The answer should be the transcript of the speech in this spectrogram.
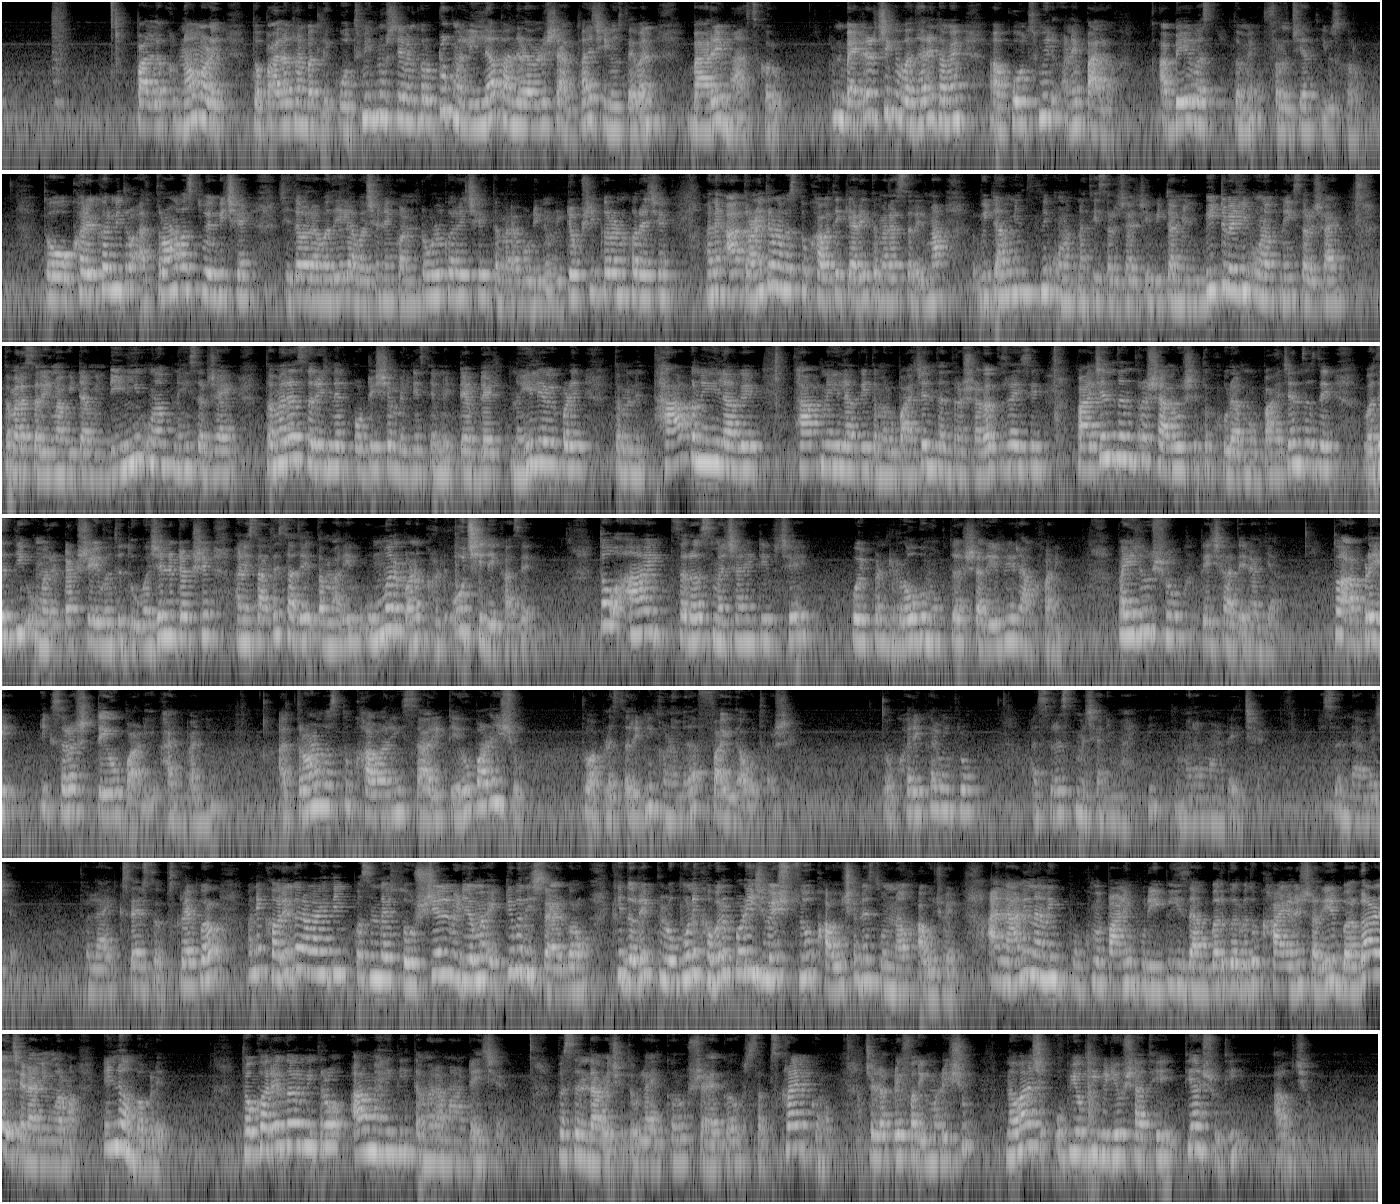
પાલક ન મળે તો પાલકના બદલે કોથમીરનું સેવન કરો. ટૂંકમાં લીલા પાંદડાવાળા શાકભાજીનું સેવન બારે માસ કરો. પણ બેટર છે કે વધારે તમે કોથમીર અને પાલક. આ બે વસ્તુ તમે ફરજિયાત યુઝ કરો. તો ખરેખર મિત્રો આ ત્રણ વસ્તુ એવી છે જે તમારા વધેલા વજનને કંટ્રોલ કરે છે, તમારા બોડીનું ડિટોક્સિકરણ કરે છે અને આ ત્રણે ત્રણ વસ્તુ ખાવાથી ક્યારેય તમારા શરીરમાં વિટામિન્સની ઉણપ નથી સર્જાય. છે વિટામિન બી ટ્વેલ્વની ઉણપ નહીં સર્જાય, તમારા શરીરમાં વિટામિન ડીની ઉણપ નહીં સર્જાય, તમારા શરીરને પોટેશિયમ મેગ્નેશિયમની ટેબ્લેટ નહીં લેવી પડે, તમને થાક નહીં લાગે, થાક નહીં લાગે, તમારું પાચન તંત્ર સરસ રહેશે પાચન તંત્ર સારું હશે તો ખોરાકનું પાચન થશે, વધતી ઉંમર અટકશે વધતું વજન અટકશે અને સાથે સાથે તમારી ઉંમર પણ ઘટ ઓછી દેખાશે. તો આ એક સરસ મજાની ટીપ છે, કોઈ પણ રોગમુક્ત શરીરને રાખવાની. પહેલું સુખ તે છાતે રહ્યા. તો આપણે એક સરસ ટેવ પાડીએ ખાનપાનની. આ ત્રણ વસ્તુ ખાવાની સારી ટેવ પાડીશું, તો આપણા શરીરને ઘણા બધા ફાયદાઓ થશે. તો ખરેખર મિત્રો, આ સરસ મજાની માહિતી તમારા માટે છે. પસંદ આવે છે. તો લાઈક શેર સબસ્ક્રાઈબ કરો. અને ખરેખર આ માહિતી પસંદ આવે સોશિયલ મીડિયામાં એટલી બધી શેર કરો કે દરેક લોકોને ખબર પડી જોઈએ શું ખાવું છે અને શું ન ખાવું જોઈએ આ નાની નાની ભૂખમાં પાણીપુરી પીઝા બર્ગર બધું ખાય અને શરીર બગાડે છે નાની ઉંમરમાં, એ ન બગડે. તો ખરેખર મિત્રો, આ માહિતી તમારા માટે છે. પસંદ આવે છે તો લાઈક કરો શેર કરો સબસ્ક્રાઈબ કરો. ચલો આપણે ફરી મળીશું. નવા જ ઉપયોગી વીડિયો સાથે ત્યાં સુધી આવજો.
